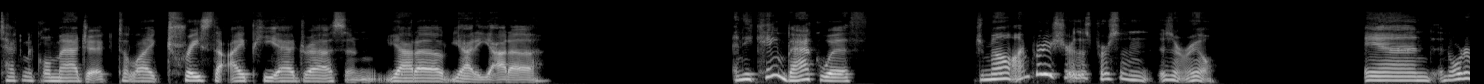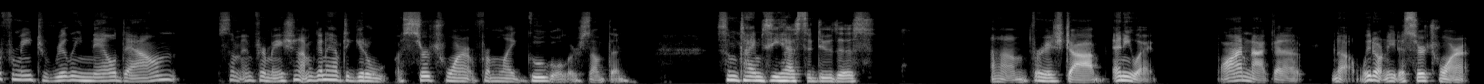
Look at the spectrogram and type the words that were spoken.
technical magic to like trace the IP address and yada, yada, yada. And he came back with Jamelle, I'm pretty sure this person isn't real. And in order for me to really nail down some information, I'm going to have to get a, a, search warrant from like Google or something. Sometimes he has to do this um, for his job. Anyway, well, I'm not going to, no, we don't need a search warrant.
